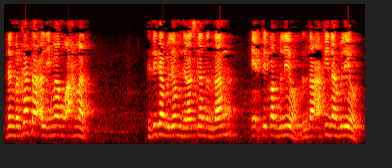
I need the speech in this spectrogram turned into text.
dan berkata al-Imam Ahmad ketika beliau menjelaskan tentang i'tiqad beliau, tentang akidah beliau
